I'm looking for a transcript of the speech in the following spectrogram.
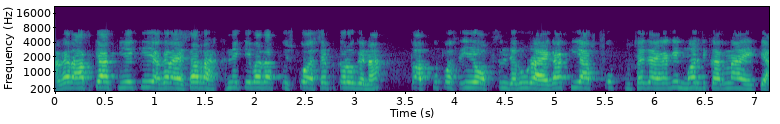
अगर आप क्या किए कि अगर ऐसा रखने के बाद आप इसको एक्सेप्ट करोगे ना तो आपको पास ये ऑप्शन ज़रूर आएगा कि आपको पूछा जाएगा कि मर्ज करना है क्या?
